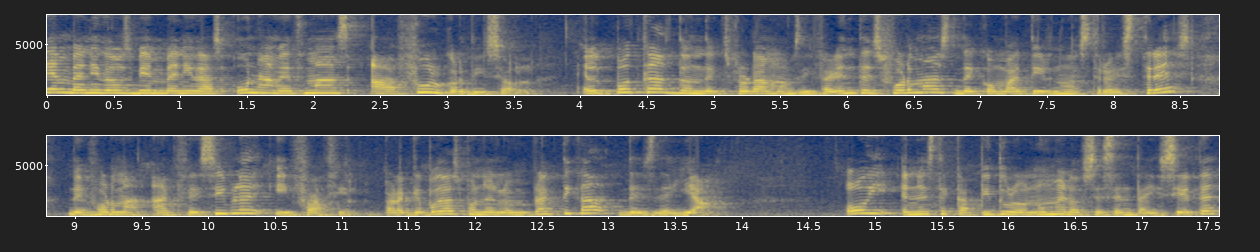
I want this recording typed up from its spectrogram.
Bienvenidos, bienvenidas una vez más a Full Cortisol, el podcast donde exploramos diferentes formas de combatir nuestro estrés de forma accesible y fácil, para que puedas ponerlo en práctica desde ya. Hoy, en este capítulo número 67,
